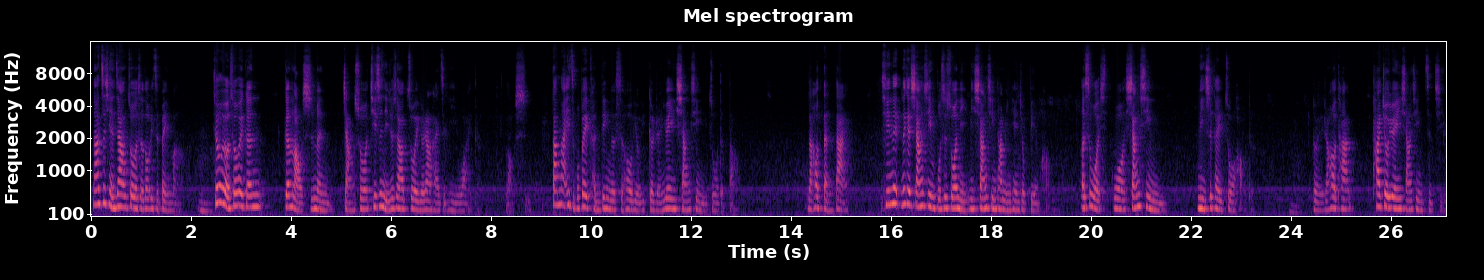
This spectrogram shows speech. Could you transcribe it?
那之前这样做的时候都一直被骂，嗯，就有时候会跟跟老师们讲说，其实你就是要做一个让孩子意外的老师。当他一直不被肯定的时候，有一个人愿意相信你做得到，然后等待。其实那那个相信不是说你你相信他明天就变好，而是我我相信你，你是可以做好的，对，然后他。他就愿意相信自己，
